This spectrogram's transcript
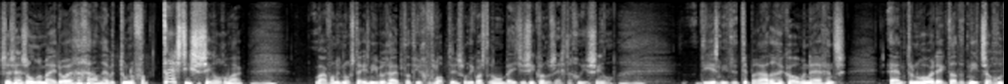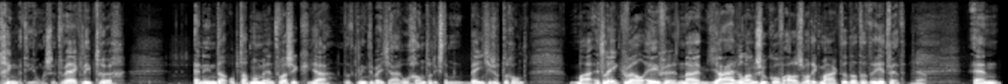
Ze zijn zonder mij doorgegaan. Hebben toen een fantastische single gemaakt. Mhm. Waarvan ik nog steeds niet begrijp dat die geflopt is. Want ik was er al een beetje ziek, want het was echt een goede single. Mhm. Die is niet de tipparade gekomen, nergens. En toen hoorde ik dat het niet zo goed ging met die jongens. Het werk liep terug. En in dat, op dat moment was ik, ja, dat klinkt een beetje arrogant, want ik sta met beentjes op de grond. Maar het leek wel even, na jarenlang zoeken of alles wat ik maakte, dat het een hit werd. Ja. En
